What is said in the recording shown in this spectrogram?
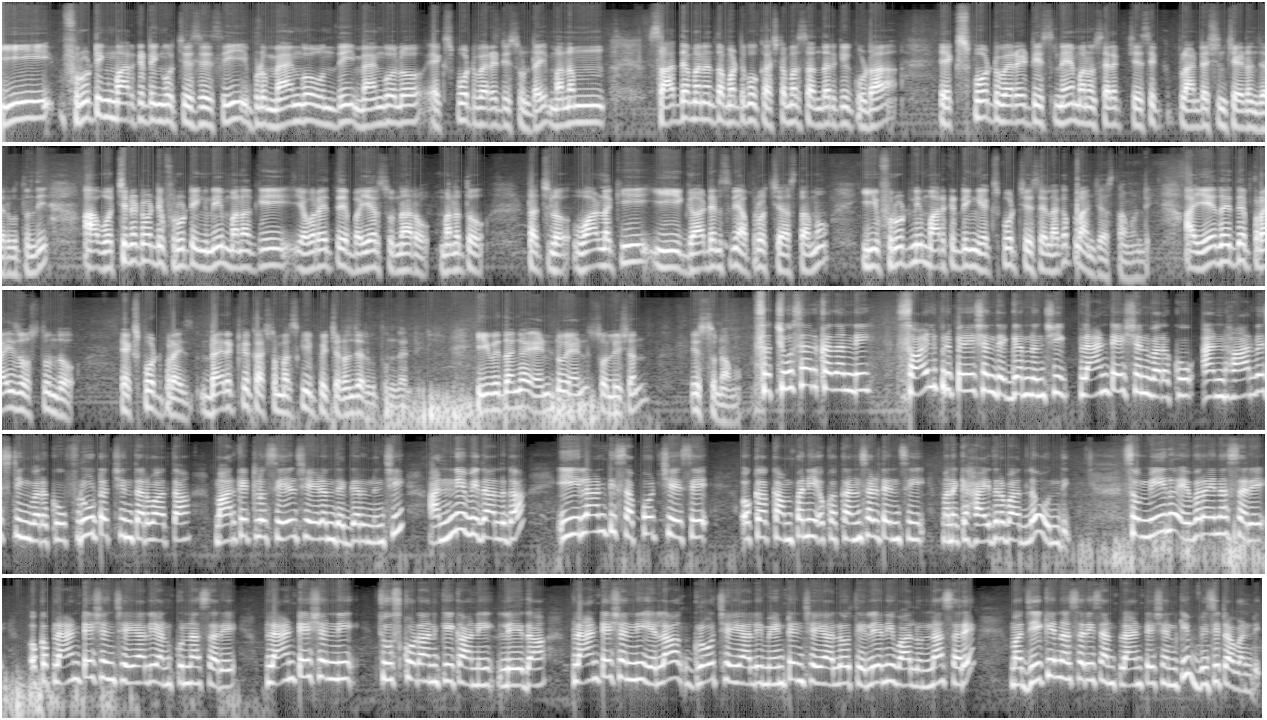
ఈ ఫ్రూటింగ్ మార్కెటింగ్ వచ్చేసేసి ఇప్పుడు మ్యాంగో ఉంది. మ్యాంగోలో ఎక్స్పోర్ట్ వెరైటీస్ ఉంటాయి. మనం సాధ్యమైనంత మటుకు కస్టమర్స్ అందరికీ కూడా ఎక్స్పోర్ట్ వెరైటీస్నే మనం సెలెక్ట్ చేసి ప్లాంటేషన్ చేయడం జరుగుతుంది. ఆ వచ్చినటువంటి ఫ్రూటింగ్ని మనకి ఎవరైతే బయ్యర్స్ ఉన్నారో మనతో టచ్లో వాళ్ళకి ఈ గార్డెన్స్ని అప్రోచ్ చేస్తాము. ఈ ఫ్రూట్ని మార్కెటింగ్ ఎక్స్పోర్ట్ చేసేలాగా ప్లాన్ చేస్తామండి. ఆ ఏదైతే ప్రైజ్ వస్తుందో ఎక్స్పోర్ట్ ప్రైస్ డైరెక్ట్గా కస్టమర్స్కి ఇప్పించడం జరుగుతుందండి. ఈ విధంగా ఎండ్ టు ఎండ్ సొల్యూషన్ ఇస్తున్నాము. సో చూశారు కదండి సాయిల్ ప్రిపరేషన్ దగ్గర నుంచి ప్లాంటేషన్ వరకు అండ్ హార్వెస్టింగ్ వరకు ఫ్రూట్ వచ్చిన తర్వాత మార్కెట్లో సేల్ చేయడం దగ్గర నుంచి అన్ని విధాలుగా ఇలాంటి సపోర్ట్ చేసే ఒక కంపెనీ ఒక కన్సల్టెన్సీ మనకి హైదరాబాద్లో ఉంది. సో మీలో ఎవరైనా సరే ఒక ప్లాంటేషన్ చేయాలి అనుకున్నా సరే ప్లాంటేషన్ని చూసుకోవడానికి కానీ లేదా ప్లాంటేషన్ని ఎలా గ్రో చేయాలి మెయింటైన్ చేయాలో తెలియని వాళ్ళు ఉన్నా సరే మా జీకే నర్సరీస్ అండ్ ప్లాంటేషన్కి విజిట్ అవ్వండి.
